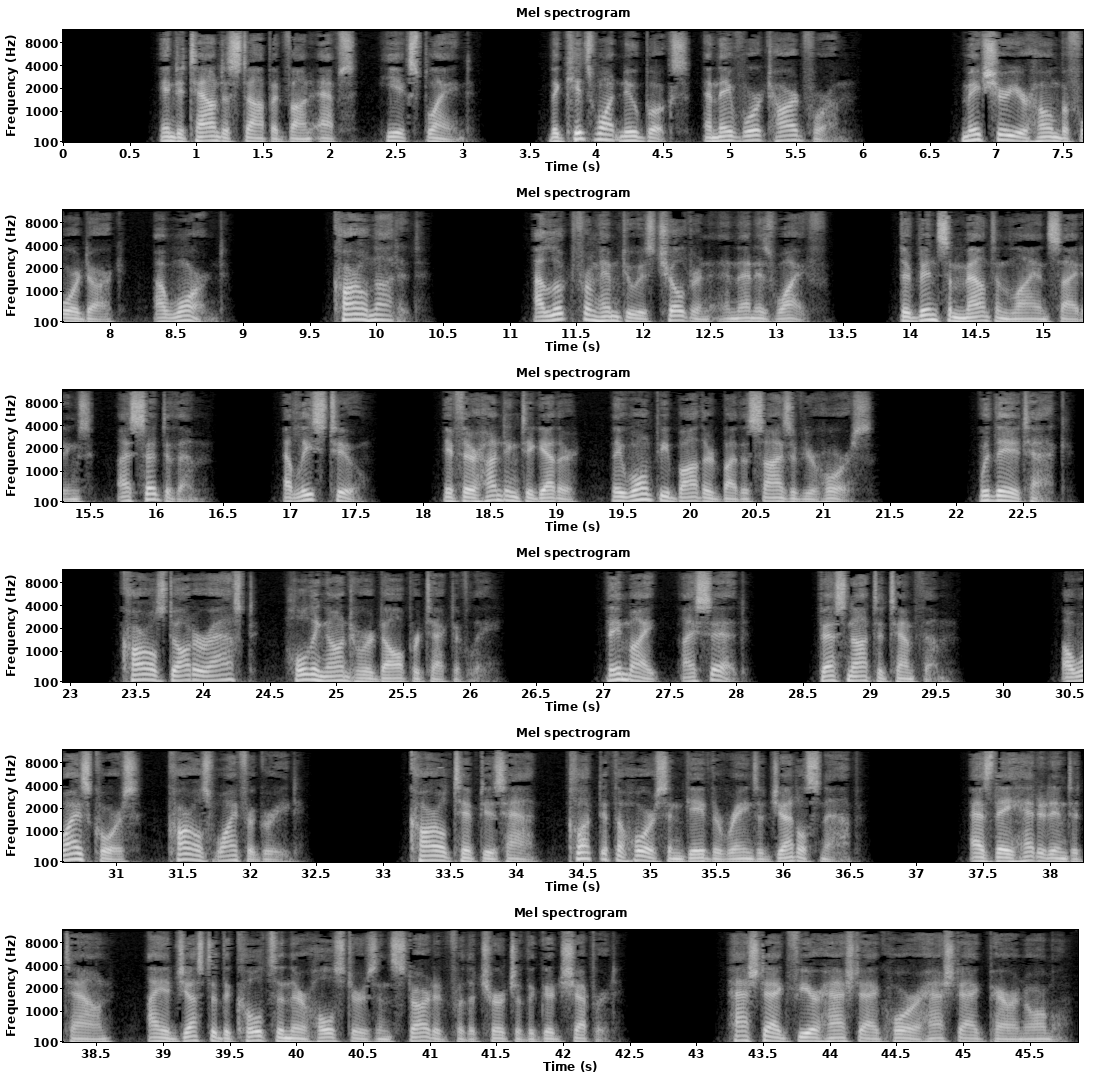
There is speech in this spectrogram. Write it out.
Into town to stop at Von Epps, he explained. The kids want new books, and they've worked hard for 'em. Make sure you're home before dark, I warned. Carl nodded. I looked from him to his children and then his wife. There'd been some mountain lion sightings, I said to them. At least two. If they're hunting together, they won't be bothered by the size of your horse. Would they attack? Carl's daughter asked, holding on to her doll protectively. They might, I said. Best not to tempt them. A wise course, Carl's wife agreed. Carl tipped his hat, clucked at the horse, and gave the reins a gentle snap. As they headed into town, I adjusted the Colts in their holsters and started for the Church of the Good Shepherd. Hashtag fear, hashtag horror, hashtag paranormal.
